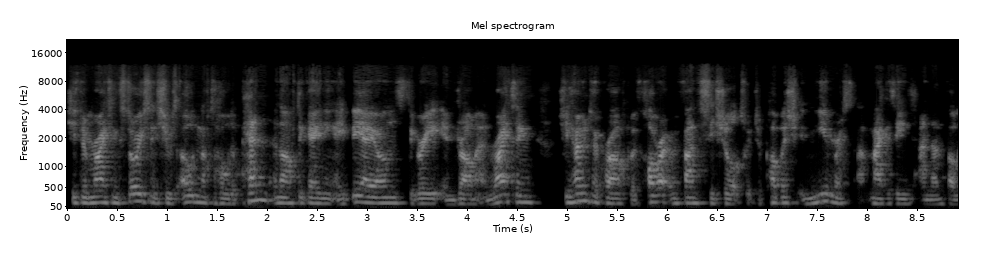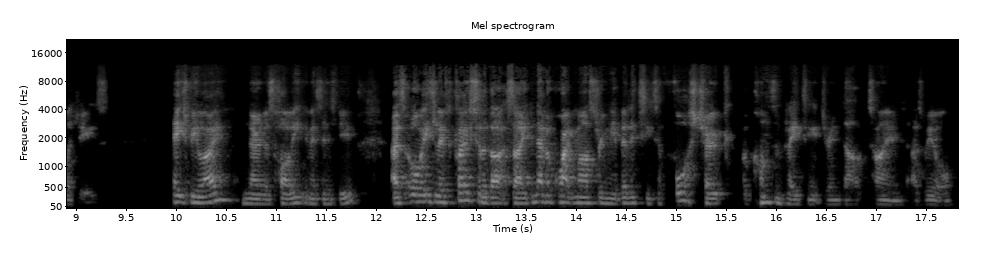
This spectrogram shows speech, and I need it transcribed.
She's been writing stories since she was old enough to hold a pen, and after gaining a BA Hons degree in drama and writing, she honed her craft with horror and fantasy shorts, which are published in numerous magazines and anthologies. HB known as Holly in this interview, has always lived close to the dark side, never quite mastering the ability to force choke, but contemplating it during dark times, as we all.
